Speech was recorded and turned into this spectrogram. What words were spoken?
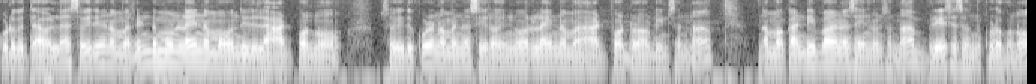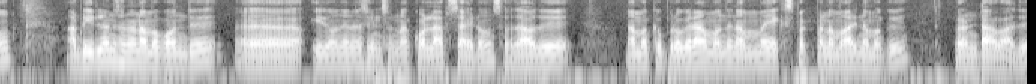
கொடுக்க தேவையில்ல. ஸோ இதுவே நம்ம ரெண்டு மூணு லைன் நம்ம வந்து இதில் ஆட் பண்ணோம். ஸோ இது கூட நம்ம என்ன செய்கிறோம் இன்னொரு லைன் நம்ம ஆட் பண்ணுறோம் அப்படின்னு சொன்னால் நம்ம கண்டிப்பாக என்ன செய்யணும்னு சொன்னால் பிரேசஸ் வந்து கொடுக்கணும். அப்படி இல்லைன்னு சொன்னால் நமக்கு வந்து இது வந்து என்ன செய்யணும்னு சொன்னால் கொலாப்ஸ் ஆகிடும் ஸோ அதாவது நமக்கு ப்ரோக்ராம் வந்து நம்ம எக்ஸ்பெக்ட் பண்ண மாதிரி நமக்கு ப்ரிண்ட் ஆகாது.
